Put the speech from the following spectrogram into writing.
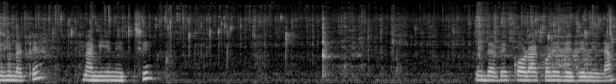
এগুলাকে নামিয়ে নিচ্ছি। এভাবে কড়া করে ভেজে নিলাম।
